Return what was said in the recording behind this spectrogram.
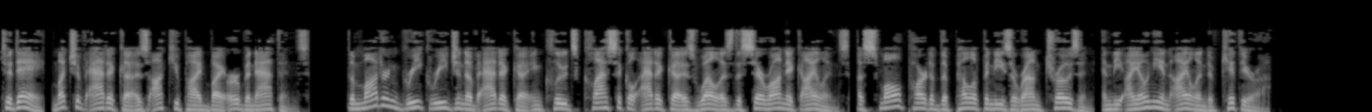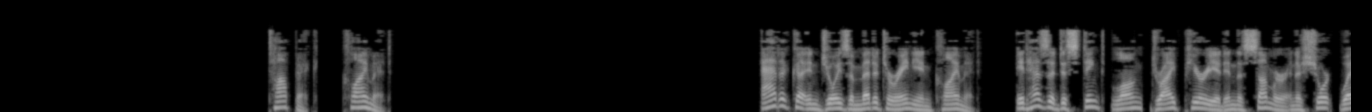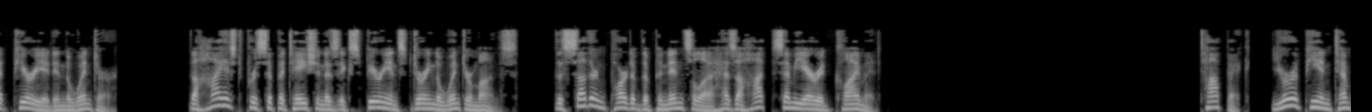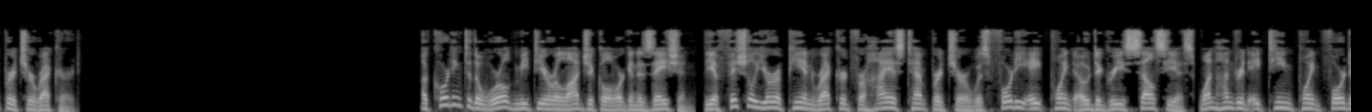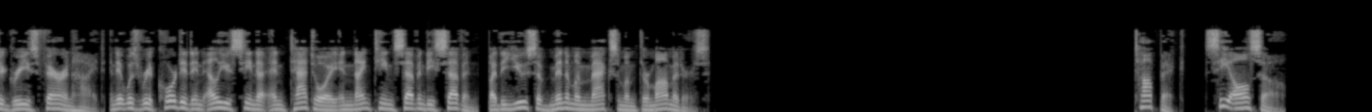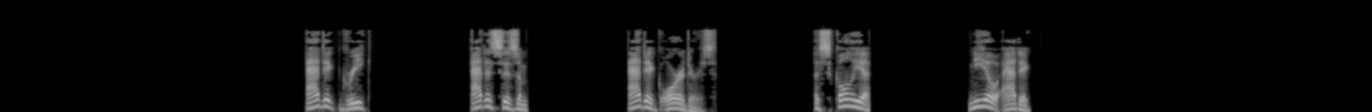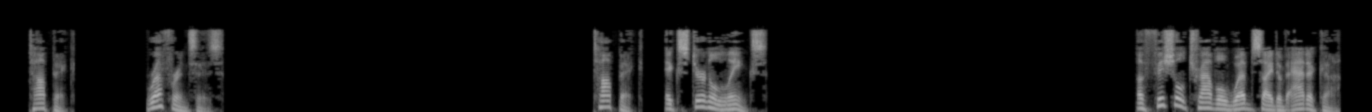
Today, much of Attica is occupied by urban Athens. The modern Greek region of Attica includes classical Attica as well as the Saronic Islands, a small part of the Peloponnese around Troezen, and the Ionian island of Kythera. Climate Attica enjoys a Mediterranean climate. It has a distinct, long, dry period in the summer and a short, wet period in the winter. The highest precipitation is experienced during the winter months. The southern part of the peninsula has a hot, semi-arid climate. European temperature record According to the World Meteorological Organization, the official European record for highest temperature was 48.0 degrees Celsius (118.4 degrees Fahrenheit), and it was recorded in Eleusis and Tatoi in 1977 by the use of minimum-maximum thermometers. See also. Attic Greek. Atticism. Attic orators. Escolia Neo-Attic. References. External links. Official travel website of Attica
